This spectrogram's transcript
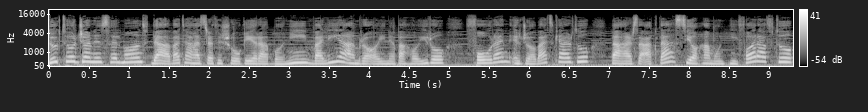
دکتر جان سلمانت دعوت حضرت شوقی ربانی ولی امر آین بهایی رو فورا اجابت کرد و به عرض اقدس یا همون حیفا رفت و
